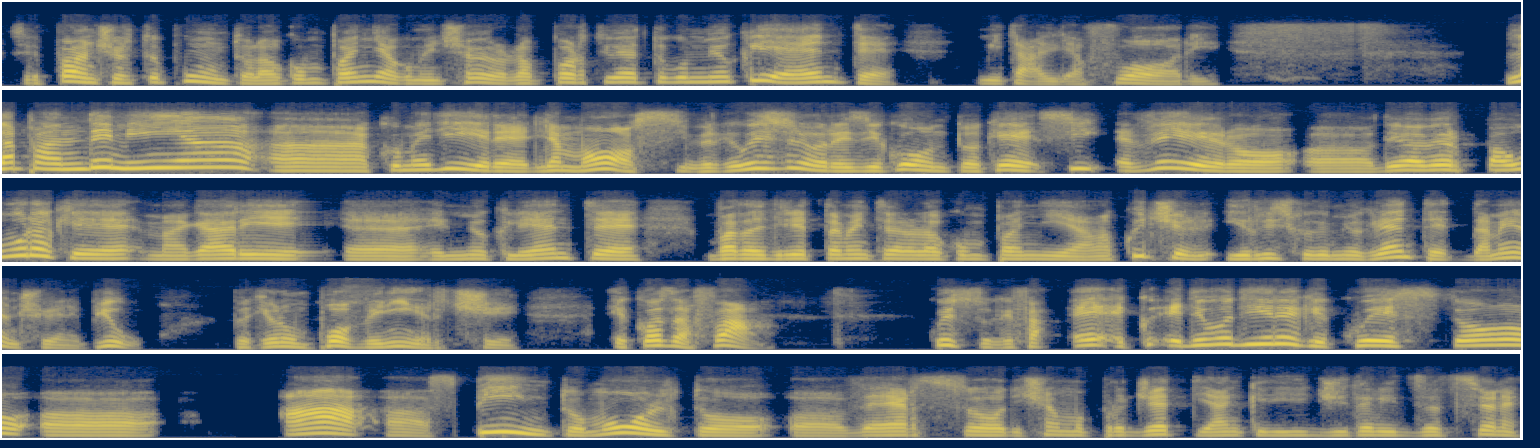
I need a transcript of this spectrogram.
Se poi a un certo punto la compagnia comincia a avere un rapporto diretto con il mio cliente, mi taglia fuori. La pandemia, uh, come dire, li ha mossi perché questi si sono resi conto che sì, è vero, uh, devo aver paura che magari eh, il mio cliente vada direttamente dalla compagnia, ma qui c'è il rischio che il mio cliente da me non ci viene più perché non può venirci. E cosa fa? Questo che fa? E, e devo dire che questo uh, ha, spinto molto uh, verso diciamo, progetti anche di digitalizzazione,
